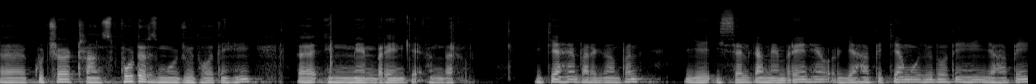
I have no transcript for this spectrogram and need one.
कुछ ट्रांसपोर्टर्स मौजूद होते हैं इन मेम्ब्रेन के अंदर। ये क्या है फॉर एग्ज़ाम्पल ये इस सेल का मेम्ब्रेन है और यहाँ पे क्या मौजूद होते हैं? यहाँ पे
